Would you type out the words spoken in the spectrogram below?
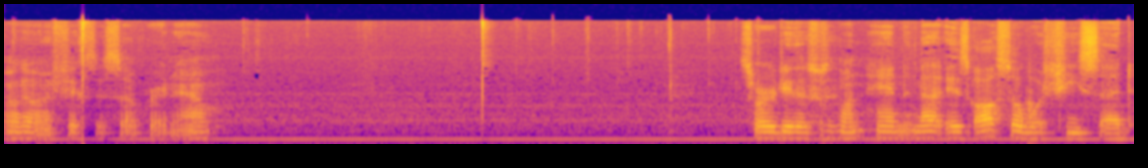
I'm gonna fix this up right now. Sorry to do this with one hand, and that is also what she said.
